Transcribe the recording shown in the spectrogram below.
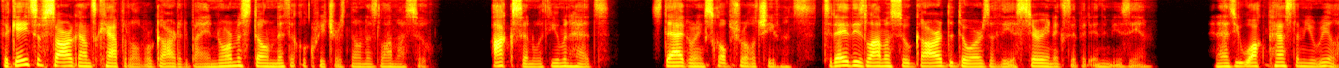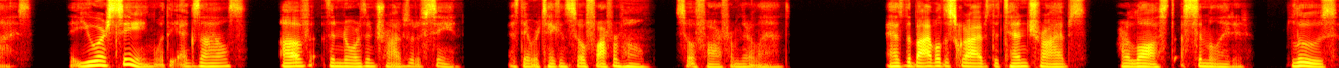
The gates of Sargon's capital were guarded by enormous stone mythical creatures known as Lamassu, oxen with human heads, staggering sculptural achievements. Today, these Lamassu guard the doors of the Assyrian exhibit in the museum. And as you walk past them, you realize that you are seeing what the exiles of the northern tribes would have seen as they were taken so far from home, so far from their land. As the Bible describes, the ten tribes are lost, assimilated, lose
